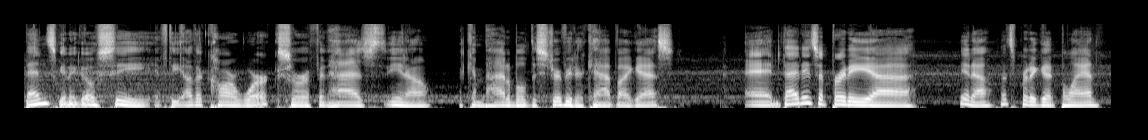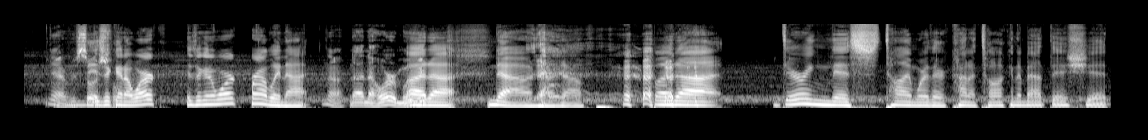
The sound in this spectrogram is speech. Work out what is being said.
Ben's gonna go see if the other car works or if it has, you know, a compatible distributor cap, I guess. And that is a pretty, uh, you know, that's a pretty good plan. Yeah, Is it gonna work? Is it gonna work? Probably not. No, not in a horror movie. But uh, no, no, no. but uh, during this time where they're kind of talking about this shit,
